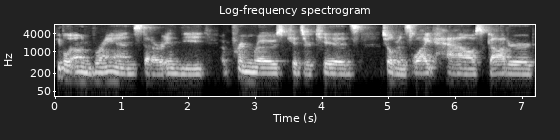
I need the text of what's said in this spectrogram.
people who own brands that are in the Primrose, Kids 'R' Kids, Children's Lighthouse, Goddard,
